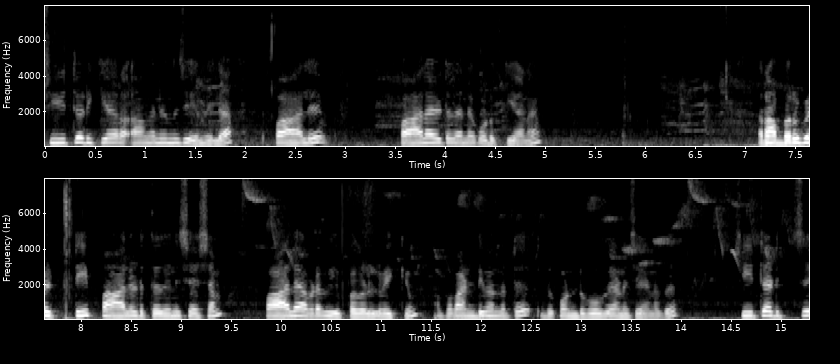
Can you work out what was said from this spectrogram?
ഷീറ്റടിക്കുക അങ്ങനെയൊന്നും ചെയ്യുന്നില്ല. പാൽ പാലായിട്ട് തന്നെ കൊടുക്കുകയാണ്. റബ്ബർ വെട്ടി പാലെടുത്തതിന് ശേഷം പാൽ അവിടെ വീപ്പകളിൽ വെക്കും. അപ്പോൾ വണ്ടി വന്നിട്ട് ഇത് കൊണ്ടുപോവുകയാണ് ചെയ്യണത്. ഷീറ്റ് അടിച്ച്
